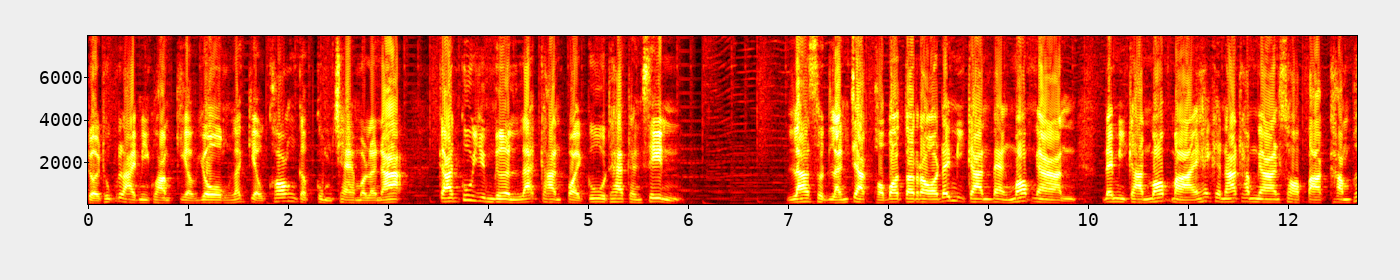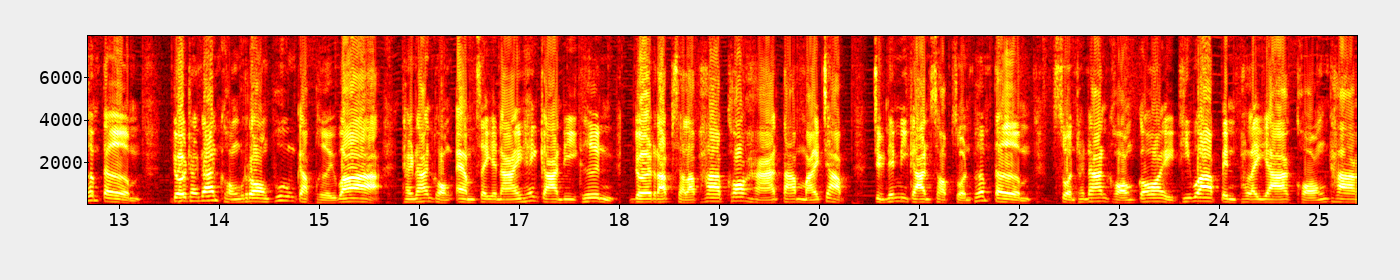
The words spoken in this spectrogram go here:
โดยทุกรายมีความเกี่ยวโยง และเกี่ยวข้องกับกลุ่มแชร์มรณะ การกู้ยืมเงินและการปล่อยกู้แทบทั้งสิ้น ล่าสุดหลังจากพบตรได้มีการแบ่งมอบงาน ได้มีการมอบหมายให้คณะทำงานสอบปากคำเพิ่มเติม โดยทางด้านของรองผู้กำกับเผยว่า ทางด้านของแอมไซยาไนด์ให้การดีขึ้น โดยรับสารภาพข้อหาตามหมายจับ จึงได้มีการสอบสวนเพิ่มเติม ส่วนทางด้านของก้อยที่ว่าเป็นภรรยาของทาง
